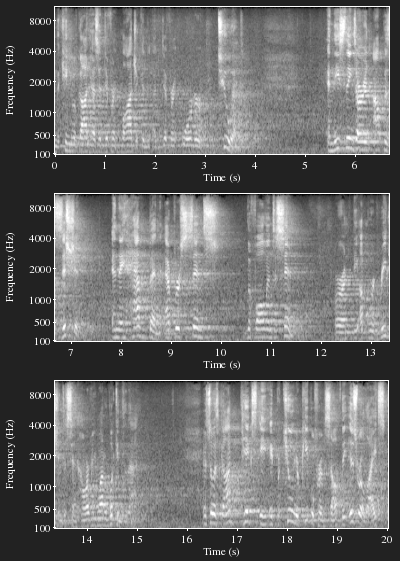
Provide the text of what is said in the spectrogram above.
And the kingdom of God has a different logic and a different order to it. And these things are in opposition, and they have been ever since the fall into sin, or the upward reach into sin, however you want to look into that. And so, as God picks a, a peculiar people for himself, the Israelites,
